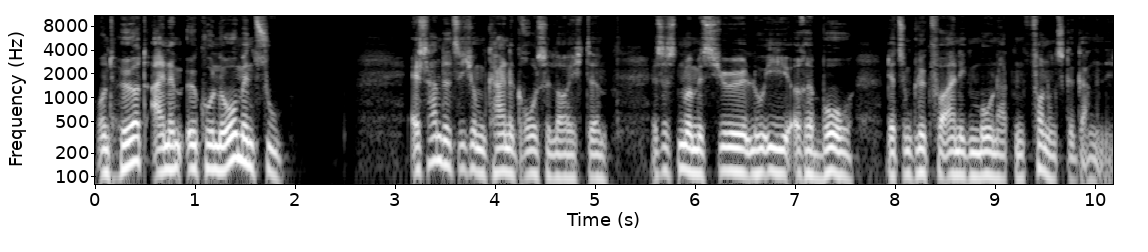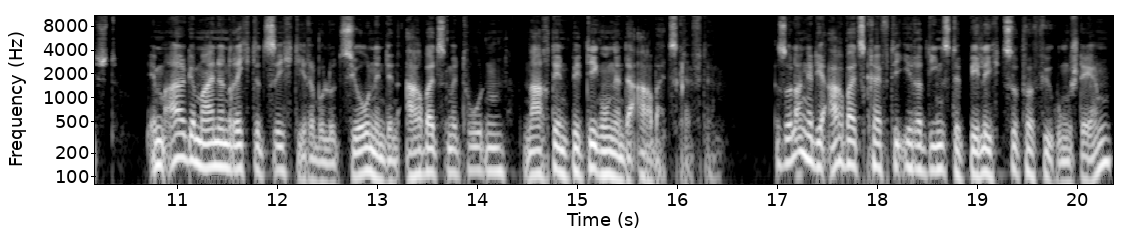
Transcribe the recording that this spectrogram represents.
und hört einem Ökonomen zu. Es handelt sich um keine große Leuchte. Es ist nur Monsieur Louis Rebaud, der zum Glück vor einigen Monaten von uns gegangen ist. Im Allgemeinen richtet sich die Revolution in den Arbeitsmethoden nach den Bedingungen der Arbeitskräfte. Solange die Arbeitskräfte ihre Dienste billig zur Verfügung stellen,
